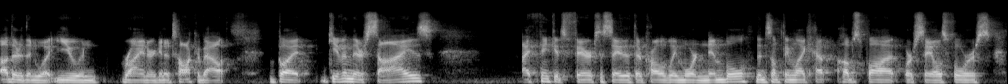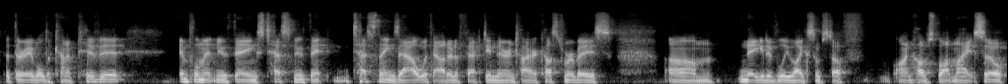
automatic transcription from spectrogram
other than what you and Ryan are going to talk about. But given their size, I think it's fair to say that they're probably more nimble than something like HubSpot or Salesforce. That they're able to kind of pivot, implement new things, test new th- test things out without it affecting their entire customer base um, negatively, like some stuff on HubSpot might. So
